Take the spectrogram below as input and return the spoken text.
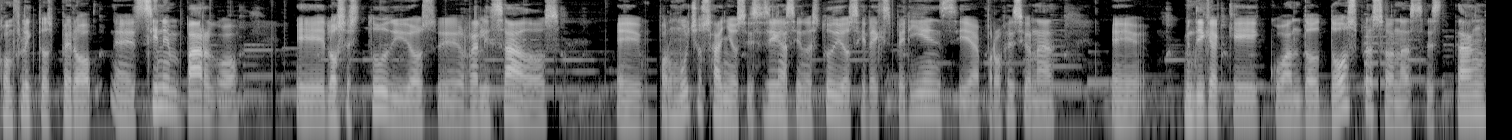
conflictos, pero eh, sin embargo, eh, los estudios eh, realizados por muchos años y se siguen haciendo estudios y la experiencia profesional indica que cuando dos personas están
